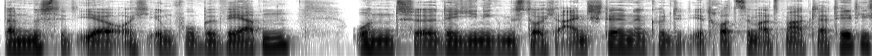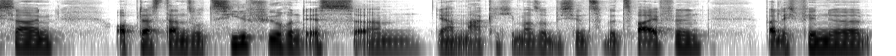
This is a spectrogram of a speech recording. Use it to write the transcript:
dann müsstet ihr euch irgendwo bewerben und äh, derjenige müsste euch einstellen, dann könntet ihr trotzdem als Makler tätig sein. Ob das dann so zielführend ist, ähm, ja, mag ich immer so ein bisschen zu bezweifeln, weil ich finde,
